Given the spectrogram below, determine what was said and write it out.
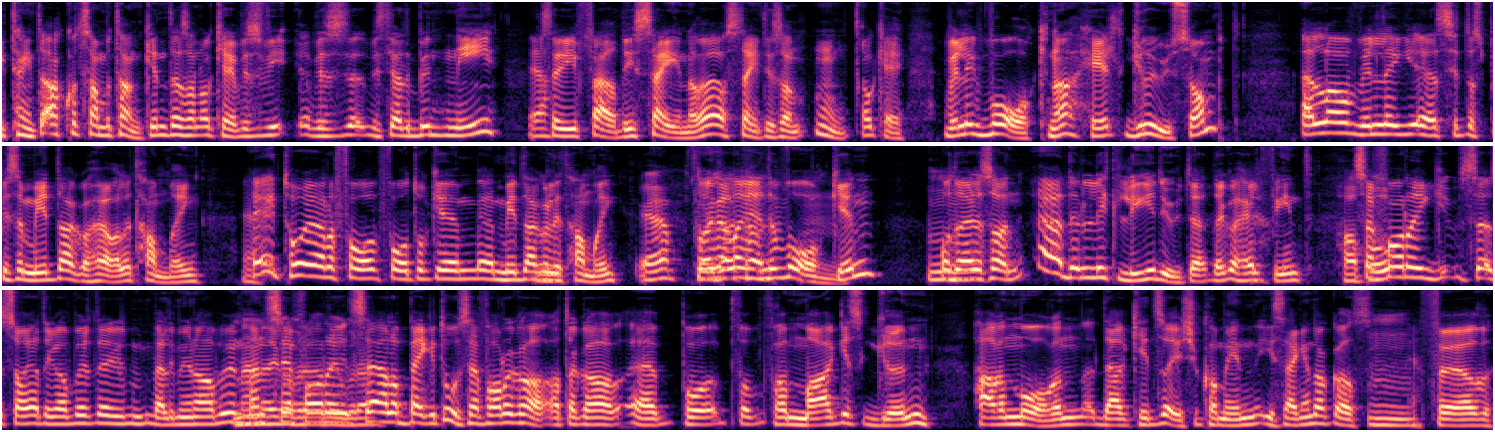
jeg tenkte akkurat samme tanken. Det er sånn, ok, Hvis, vi, hvis, hvis de hadde begynt ni, Ja. så er de ferdig seinere. Og så tenkte jeg sånn mm, OK, vil jeg våkne helt grusomt? Eller vil jeg eh, sitte og spise middag og høre litt hamring? Jeg tror jeg hadde foretrukket middag og litt hamring. Ja, For for jeg er allerede kan- allerede våken, Og da er det sånn Ja, det er litt lyd ute. Det går helt fint. Ha Se for deg se- Sorry at jeg avbryter deg veldig mye, Nabu. men se for deg se. Eller begge to. Se for dere at dere eh, på, for, for en magisk grunn har en morgen der kidsa ikke kommer inn i sengen deres Mm. før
